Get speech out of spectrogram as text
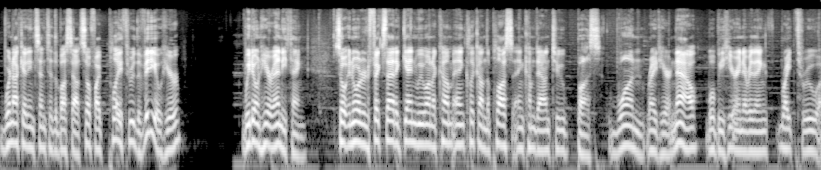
we're not getting sent to the bus out. So if I play through the video here, we don't hear anything. So in order to fix that, again, we want to come and click on the plus and come down to bus one right here. Now we'll be hearing everything right through uh,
